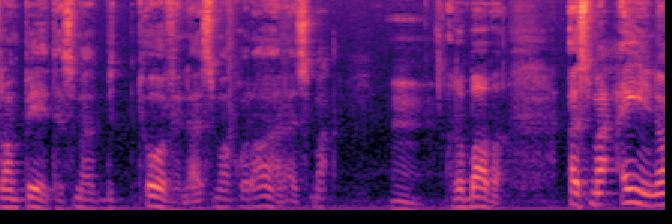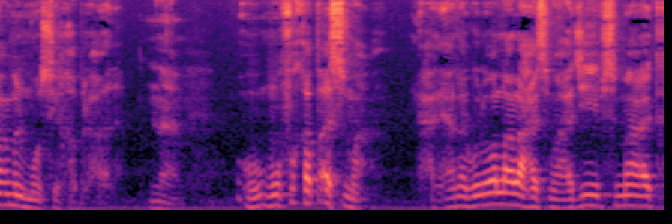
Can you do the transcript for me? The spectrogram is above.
ترامبيت أسمع بيتهوفن أسمع قرآن أسمع مم. ربابة أسمع أي نوع من الموسيقى بالعالم نعم ومو فقط أسمع يعني أنا أقول والله راح أسمع أجيب سمعت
